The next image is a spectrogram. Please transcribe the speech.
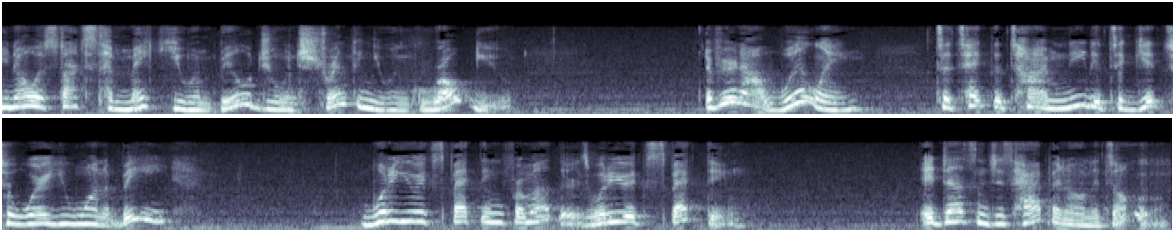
You know, it starts to make you and build you and strengthen you and grow you. If you're not willing to take the time needed to get to where you want to be, what are you expecting from others? What are you expecting? It doesn't just happen on its own.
